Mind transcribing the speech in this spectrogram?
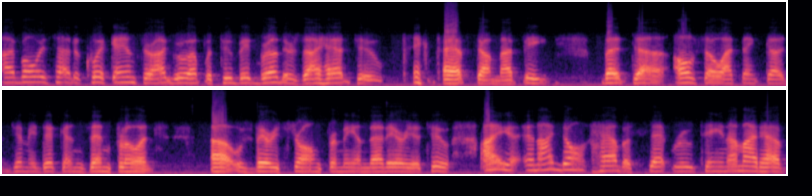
I've always had a quick answer. I grew up with two big brothers. I had to think fast on my feet but uh, also I think uh, Jimmy Dickens' influence uh, was very strong for me in that area too. I and I don't have a set routine. I might have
